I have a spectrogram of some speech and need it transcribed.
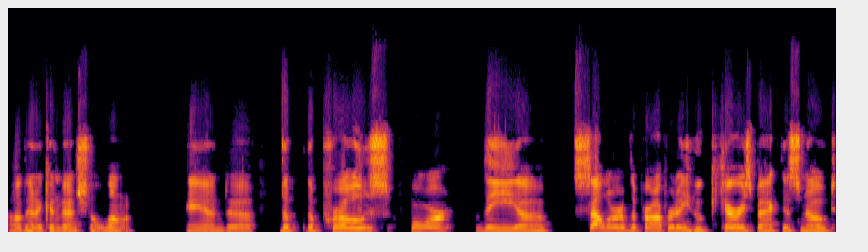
uh, than a conventional loan. And uh, the the pros for the uh, seller of the property who carries back this note,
